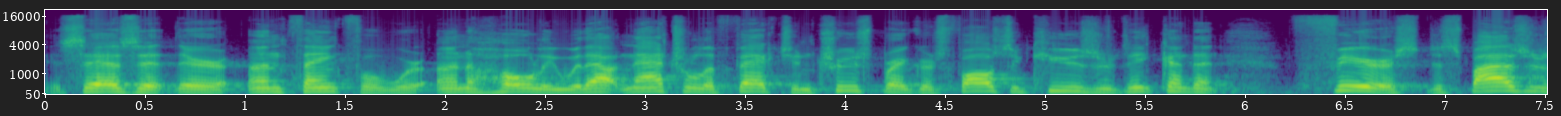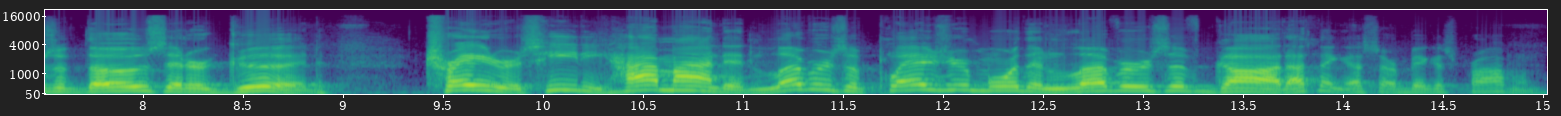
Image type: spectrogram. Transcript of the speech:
It says that they're unthankful, we're unholy, without natural affection, truce breakers, false accusers, incondent, fierce, despisers of those that are good traitors, heedy, high minded, lovers of pleasure more than lovers of God. I think that's our biggest problem.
